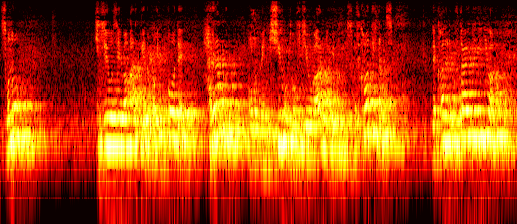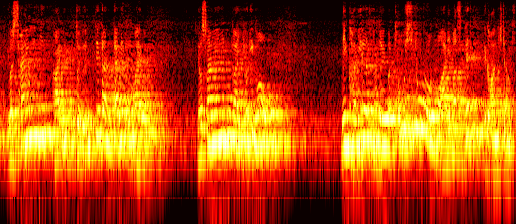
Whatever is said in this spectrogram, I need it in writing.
その必要性はあるけども、一方で、早く国民に信を問う必要があるというふうに少し変わってきたんですよ。でかなり具体的には予算委員会と言ってたんだけど前は予算委員会よりもに限らず例えば党首討論もありますねって変わってきたんです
